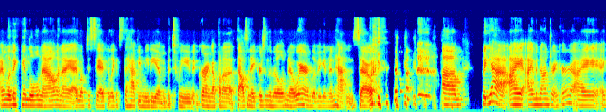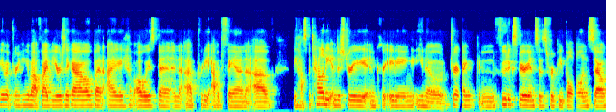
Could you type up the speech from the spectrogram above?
I'm living in Louisville now, and I, I, love to say I feel like it's the happy medium between growing up on a thousand acres in the middle of nowhere and living in Manhattan. So, um, but yeah, I I'm a non-drinker. I I gave up drinking about five years ago, but I have always been a pretty avid fan of the hospitality industry and creating, you know, drink and food experiences for people. And so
